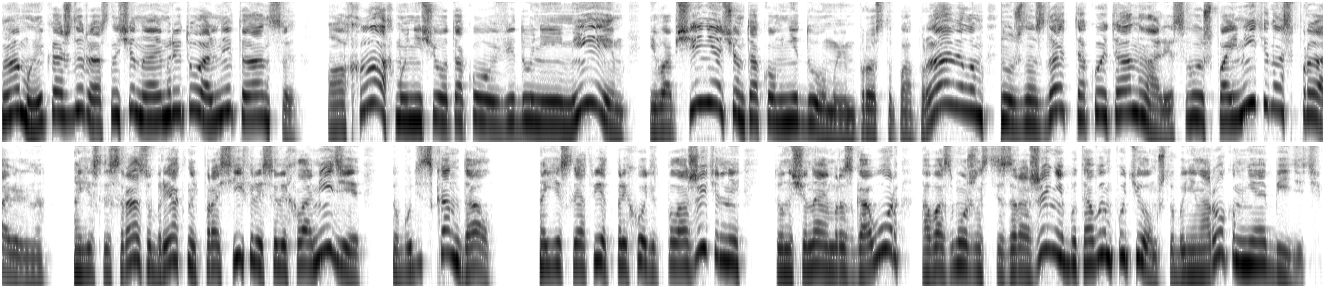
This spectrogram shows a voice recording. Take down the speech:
«А мы каждый раз начинаем ритуальные танцы, «Ах, ах, мы ничего такого в виду не имеем и вообще ни о чем таком не думаем. Просто по правилам нужно сдать такой-то анализ. Вы уж поймите нас правильно. А если сразу брякнуть про сифилис или хламидии, то будет скандал. А если ответ приходит положительный, то начинаем разговор о возможности заражения бытовым путем, чтобы ненароком не обидеть».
